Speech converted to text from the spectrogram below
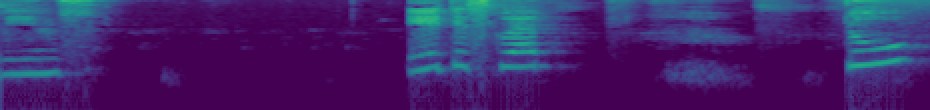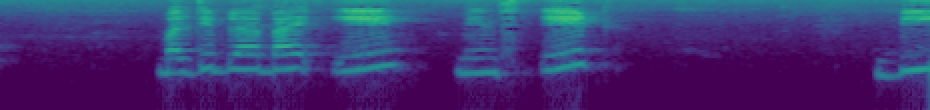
means eight square two multiply by A means eight B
